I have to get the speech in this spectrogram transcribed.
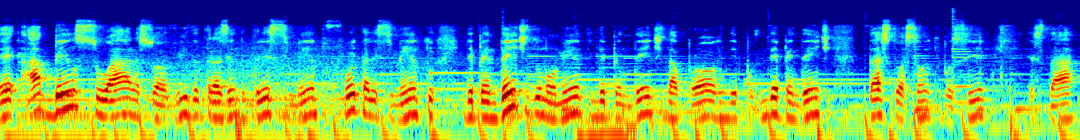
é abençoar a sua vida, trazendo crescimento, fortalecimento, independente do momento, independente da prova, independente da situação que você está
